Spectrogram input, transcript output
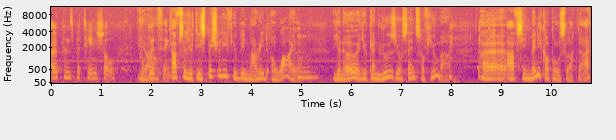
opens potential for Yeah, good things. Absolutely, especially if you've been married a while. Mm. You know, you can lose your sense of humor. uh, I've seen many couples like that.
